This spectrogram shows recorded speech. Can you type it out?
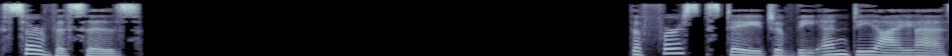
Services The first stage of the NDIS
